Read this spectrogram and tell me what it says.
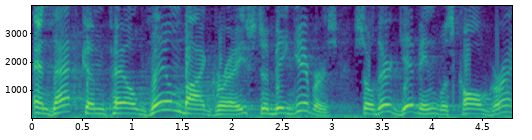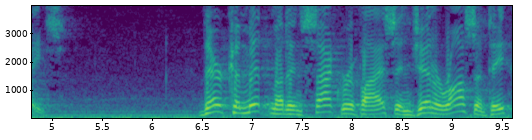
And that compelled them by grace to be givers. So their giving was called grace. Their commitment and sacrifice and generosity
